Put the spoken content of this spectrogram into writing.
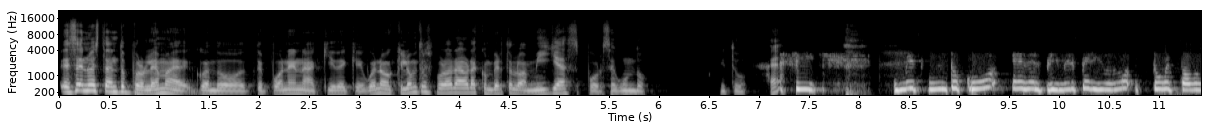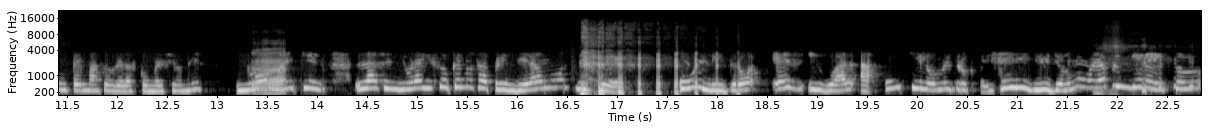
Ese no es tanto problema eh, cuando te ponen aquí de que, bueno, kilómetros por hora, ahora conviértelo a millas por segundo. Y tú, ¿eh? Sí, me, tocó en el primer periodo, tuve todo un tema sobre las conversiones. No Ajá. manches, la señora hizo que nos aprendiéramos de que un litro es igual a un kilómetro. Yo, yo no me voy a aprender eso.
